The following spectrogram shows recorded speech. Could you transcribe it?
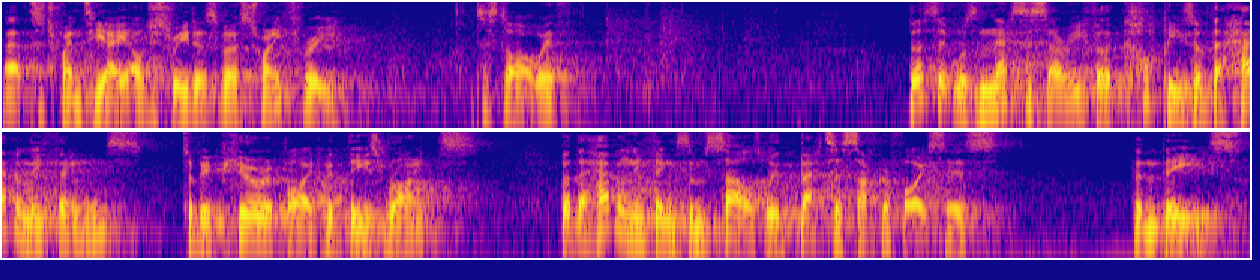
uh, to 28. I'll just read us verse 23 to start with. Thus it was necessary for the copies of the heavenly things to be purified with these rites, but the heavenly things themselves with better sacrifices than these.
